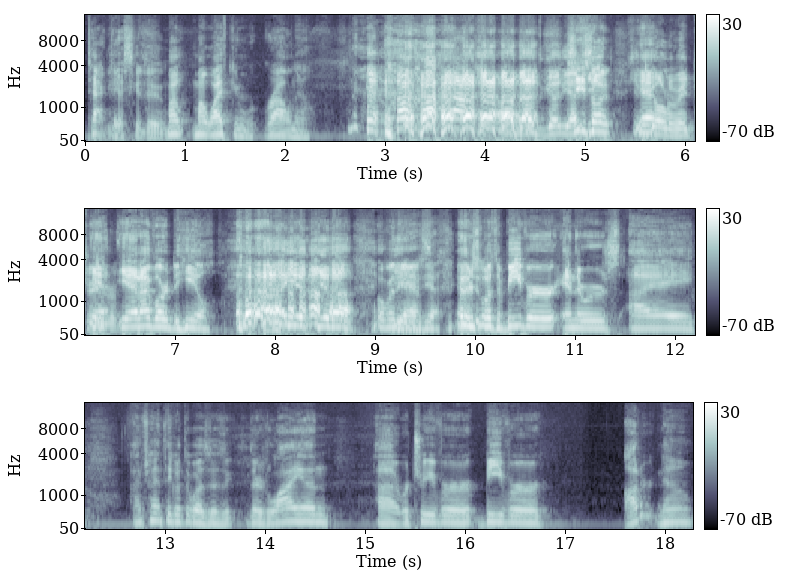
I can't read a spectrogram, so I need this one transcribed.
tactics. Yes, you do. My my wife can growl now. Oh, that's good. Yeah, she's, a- she's a golden retriever. Yeah, yeah, and I've learned to heal. you, you know, over the Yes. years. Yeah, and there's was a beaver, and there was a. I'm trying to think what there was. There's, a, there's lion, uh, retriever, beaver, otter. No,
